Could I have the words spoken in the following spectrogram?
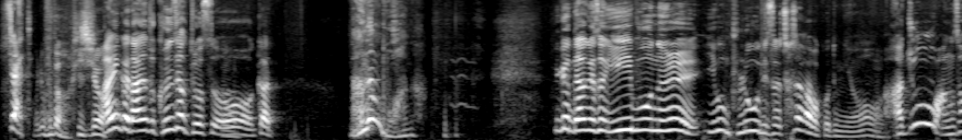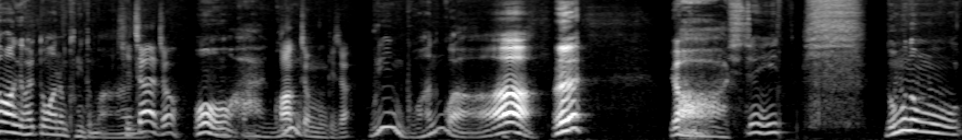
쉣! 우리보다 어리죠. 아니 그러니까 나는 좀 그런 생각 들었어. 그러니까 나는 뭐 하나. 그러니까 내가 그래서 이분을 이분 블로그도 있어 찾아가 봤거든요. 아주 왕성하게 활동하는 분이더만. 기자죠. 어, 아, 과학 전문 기자. 우린 뭐 하는 거야? 에? 야, 진짜 이 너무 너무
